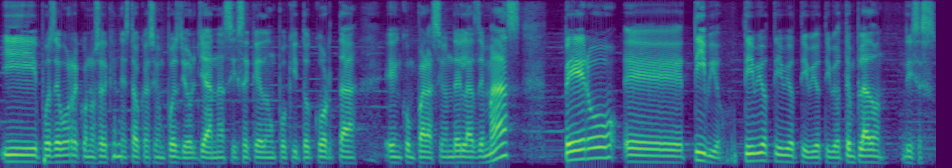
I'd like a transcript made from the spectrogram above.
Y pues debo reconocer que en esta ocasión pues Georgiana sí se quedó un poquito corta en comparación de las demás pero eh, tibio, tibio, tibio, tibio, tibio, templadón, dices.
